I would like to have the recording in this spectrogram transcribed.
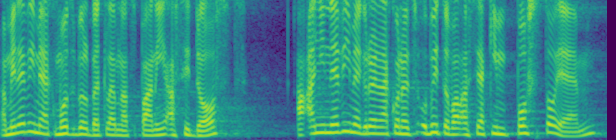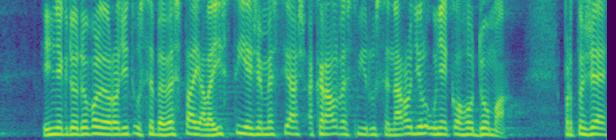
A my nevíme, jak moc byl Betlem nadspaný, asi dost. A ani nevíme, kdo je nakonec ubytoval a s jakým postojem jim někdo dovolil rodit u sebe ve stáji, ale jistý je, že Mesiáš a král vesmíru se narodil u někoho doma. Protože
